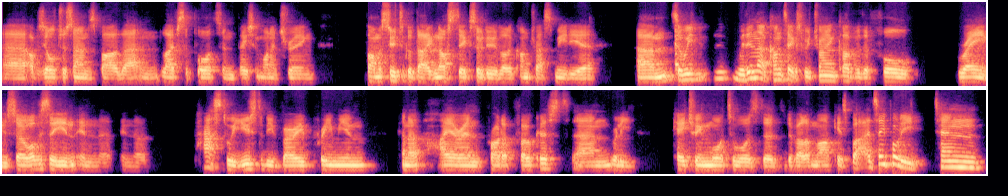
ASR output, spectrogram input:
uh, obviously ultrasound is part of that, and life support and patient monitoring, pharmaceutical diagnostics. So we do a lot of contrast media. Um, so we within that context, we try and cover the full range. So obviously, in in the in the past, we used to be very premium, kind of higher end product focused, and really catering more towards the developed markets. But I'd say probably 10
